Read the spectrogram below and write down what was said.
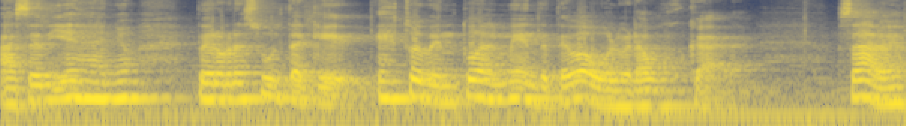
hace 10 años, pero resulta que esto eventualmente te va a volver a buscar, ¿sabes?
